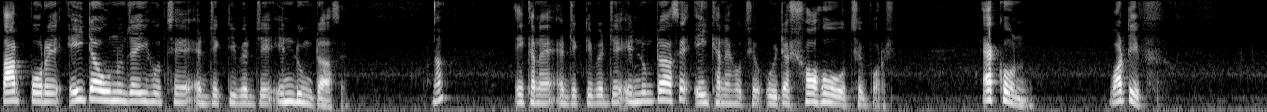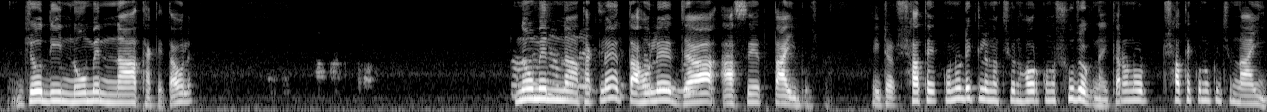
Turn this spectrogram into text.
তারপরে এইটা অনুযায়ী হচ্ছে অ্যাডজেক্টিভের যে এন্ডুংটা আছে না? এইখানে অ্যাডজেক্টিভের যে এন্ডুংটা আছে এইখানে হচ্ছে ওইটা সহ হচ্ছে পরে। এখন হোয়াট ইফ যদি নোমেন না থাকে তাহলে? নোমেন না থাকলে তাহলে যা আছে তাই বসবে। এটার সাথে কোনো ডিক্লারেশন হওয়ার কোনো সুযোগ নাই কারণ ওর সাথে কোনো কিছু নাই।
